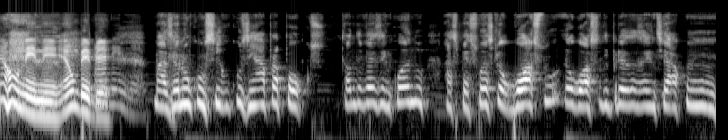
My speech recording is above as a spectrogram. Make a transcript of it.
É um nenê, é um bebê. neném. mas eu não consigo cozinhar para poucos. Então, de vez em quando, as pessoas que eu gosto, eu gosto de presentear com,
